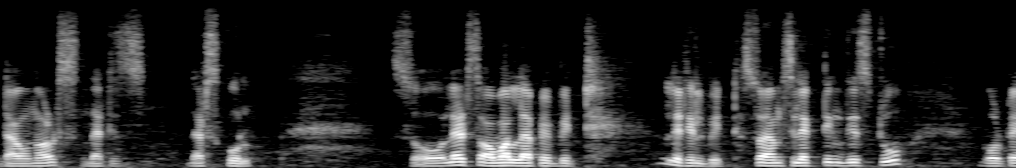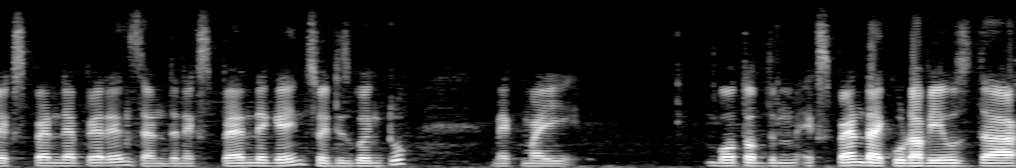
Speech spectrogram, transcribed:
downwards that is that's cool. So let's overlap a bit little bit. So I'm selecting these two. Go to expand appearance and then expand again. So it is going to make my both of them expand. I could have used the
